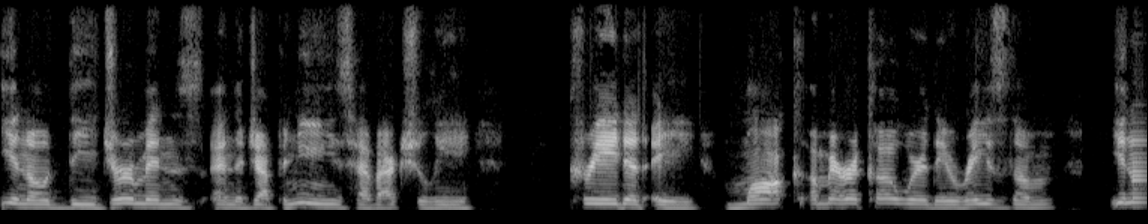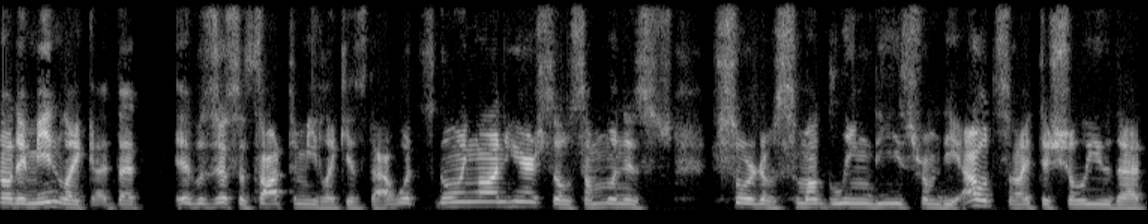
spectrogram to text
you know, the Germans and the Japanese have actually created a mock America where they raise them. You know what I mean? Like uh, that. It was just a thought to me. Like, is that what's going on here? So someone is sort of smuggling these from the outside to show you that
